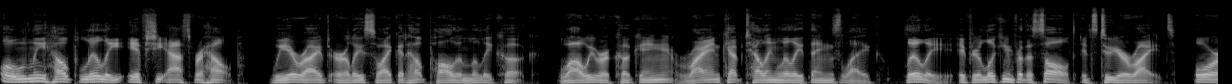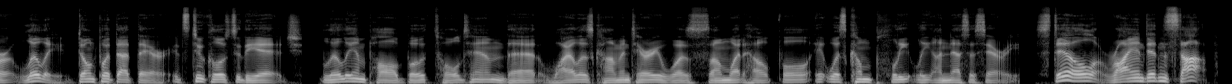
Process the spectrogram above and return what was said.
only help Lily if she asked for help. We arrived early so I could help Paul and Lily cook. While we were cooking, Ryan kept telling Lily things like, Lily, if you're looking for the salt, it's to your right. Or, Lily, don't put that there, it's too close to the edge. Lily and Paul both told him that while his commentary was somewhat helpful, it was completely unnecessary. Still, Ryan didn't stop.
